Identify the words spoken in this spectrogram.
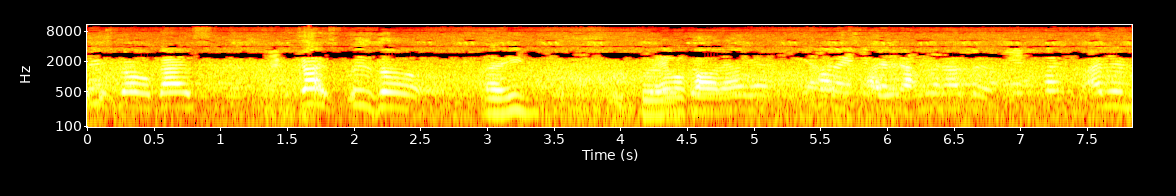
please oh, don't, oh, guys. Guys, please don't. Hey. Anyone call it out yet? I didn't do nothing. I didn't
